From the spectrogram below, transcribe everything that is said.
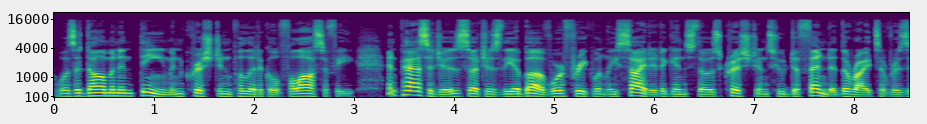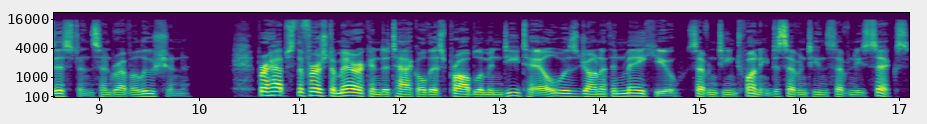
was a dominant theme in Christian political philosophy, and passages such as the above were frequently cited against those Christians who defended the rights of resistance and revolution. Perhaps the first American to tackle this problem in detail was Jonathan Mayhew, 1720 to 1776,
